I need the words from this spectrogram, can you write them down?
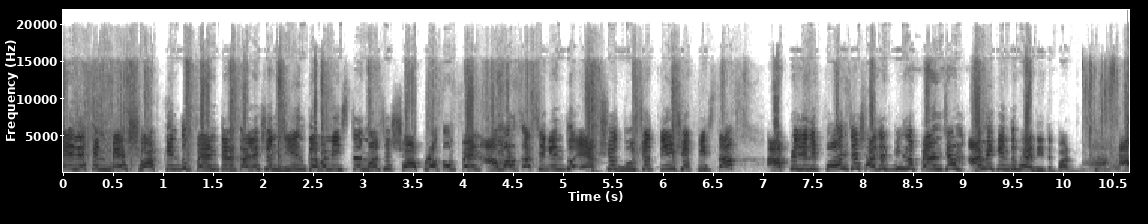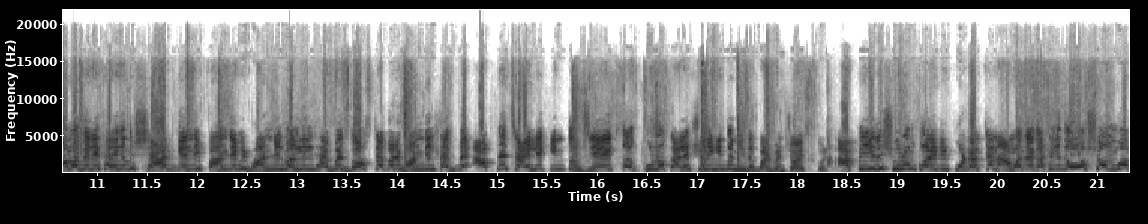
এই দেখেন বেশ সব কিন্তু প্যান্টের কালেকশন জিন্স গাবানি নয়ছে সব রকম প্যান্ট। আমার কাছে কিন্তু একশো, দুশো, তিনশো পিস না আপনি যদি পঞ্চাশ হাজার পিসও প্যান্ট চান আমি কিন্তু ভাই দিতে পারব। আমাদের এখানে কিন্তু শার্ট গেঞ্জি পাঞ্জাবির বান্ডিল বান্ডিল থাকবে, দশটা করে বান্ডিল থাকবে। আপনি চাইলে কিন্তু যে কোনো কালেকশনই কিন্তু নিতে পারবেন চয়েস করে। আপনি যদি শোরুম কোয়ালিটির প্রোডাক্ট চান, আমাদের কাছে কিন্তু অসম্ভব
